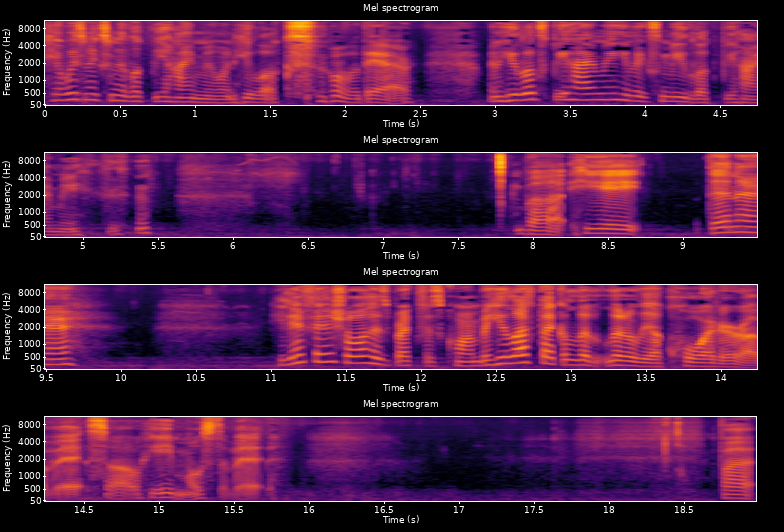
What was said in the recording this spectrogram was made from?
He always makes me look behind me when he looks over there. When he looks behind me, he makes me look behind me. But he ate dinner. He didn't finish all his breakfast corn, but he left like a li literally a quarter of it. So he ate most of it. But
